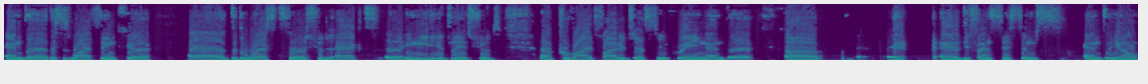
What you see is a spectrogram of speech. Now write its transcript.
and this is why I think. Uh, the, West uh, should act uh, immediately. It should provide fighter jets to Ukraine and air, defense systems, and you know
